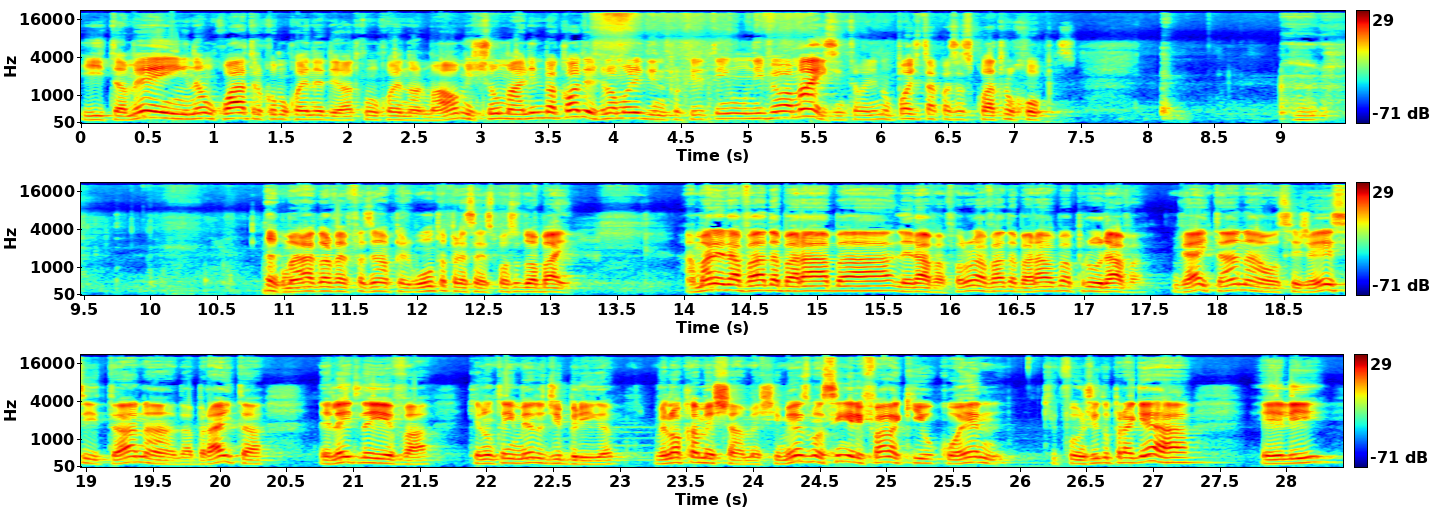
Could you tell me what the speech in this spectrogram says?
E também não quatro como Kohen Ediot, como Kohen normal, Mishum Malin Bakodesh, pelo amor de Deus, porque ele tem um nível a mais, então ele não pode estar com essas quatro roupas. Agora vai fazer uma pergunta para essa resposta do Abai. Amar Ravada Baraba Lerava, falou Ravada Baraba para o Rava. Veaitana, ou seja, esse Itana da Braita, Deleit Leieva, que não tem medo de briga, Veloka Meshamesh. E mesmo assim ele fala que o Kohen, que foi ungido para a guerra, ele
